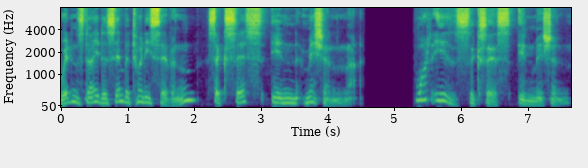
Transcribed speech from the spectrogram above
Wednesday, December 27 Success in Mission. What is success in mission?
